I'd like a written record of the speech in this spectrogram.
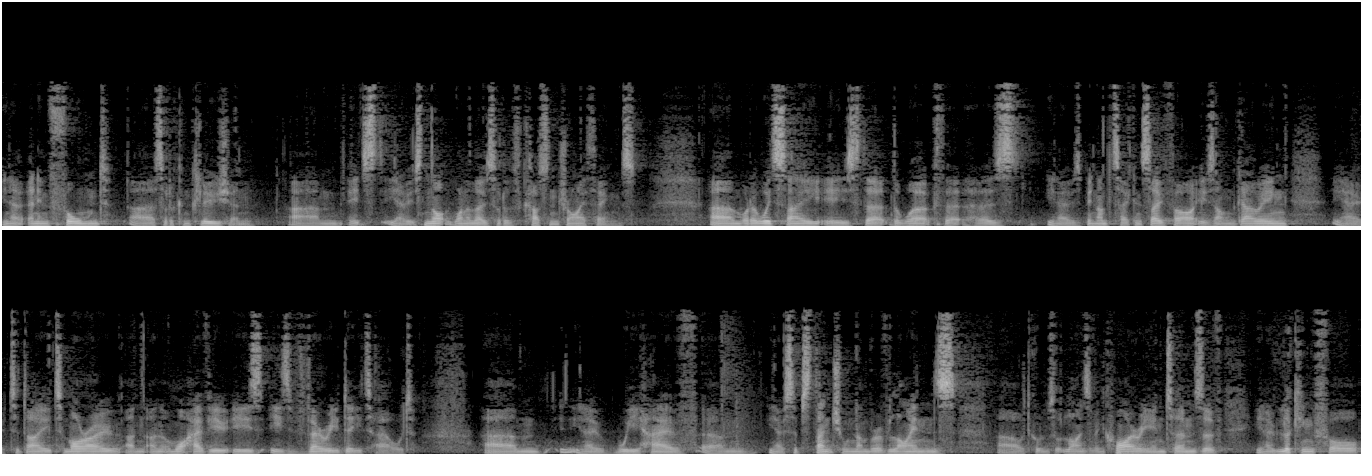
you know, an informed uh, sort of conclusion. Um, it's, you know, it's not one of those sort of cut and dry things. Um, what I would say is that the work that has, you know, has been undertaken so far is ongoing. You know, today, tomorrow, and, what have you, is very detailed. Um, you know, we have um, you know substantial number of lines, uh, would call them sort of lines of inquiry in terms of you know looking for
